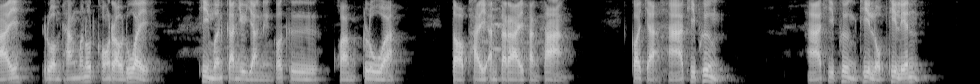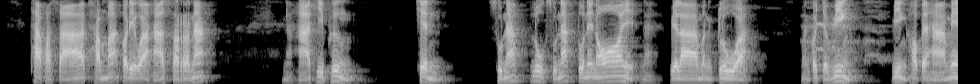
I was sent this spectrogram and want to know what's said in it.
ายรวมทั้งมนุษย์ของเราด้วย ที่เหมือนกันอยู่อย่างหนึ่งก็คือ ความกลัวต่อภัยอันตรายต่างๆ ก็จะหาที่พึ่ง หาที่พึ่งที่หลบที่เล้น ถ้าภาษาธรรมะก็เรียกว่าหาสารณะ หาที่พึ่ง เช่น สุนัขลูกสุนัขตัวน้อยๆเวลามันกลัว มันก็จะวิ่งวิ่งเข้าไปหาแม่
